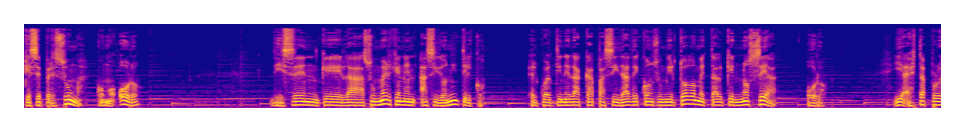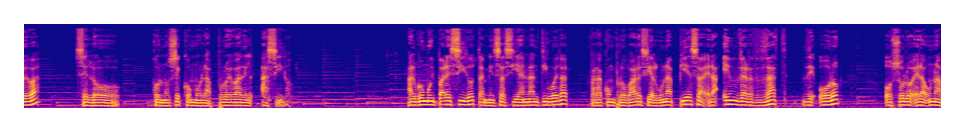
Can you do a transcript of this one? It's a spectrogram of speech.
que se presuma como oro, dicen que la sumergen en ácido nítrico, el cual tiene la capacidad de consumir todo metal que no sea oro. Y a esta prueba se lo conoce como la prueba del ácido. Algo muy parecido también se hacía en la antigüedad para comprobar si alguna pieza era en verdad de oro o solo era una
